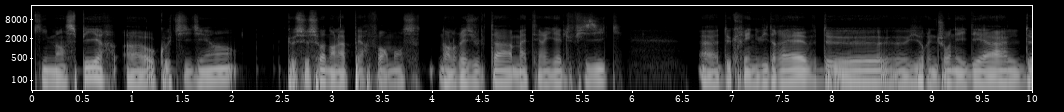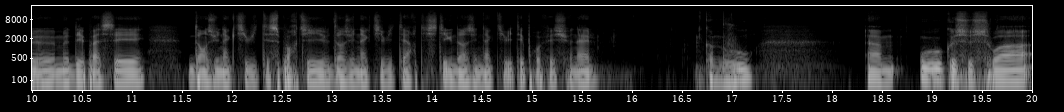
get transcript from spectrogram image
qui m'inspire euh, au quotidien que ce soit dans la performance dans le résultat matériel physique euh, de créer une vie de rêve, de euh, vivre une journée idéale, de me dépasser dans une activité sportive, dans une activité artistique, dans une activité professionnelle, comme vous, euh, ou que ce soit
